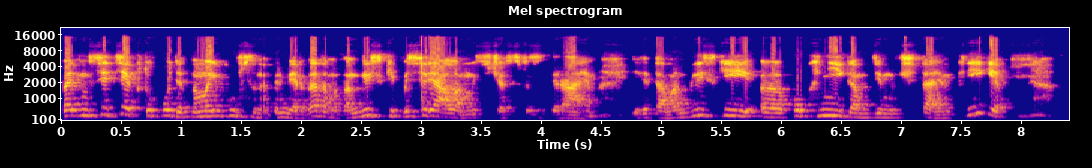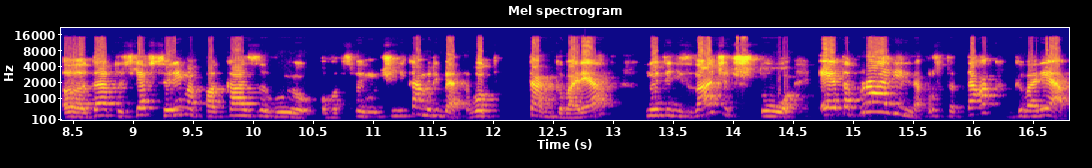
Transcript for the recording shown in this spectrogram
Поэтому все те, кто ходят на мои курсы, например, да, там вот английский по сериалам мы сейчас разбираем, или там английский э, по книгам, где мы читаем книги, э, да, то есть я все время показываю вот своим ученикам, ребята, вот как говорят, но это не значит, что это правильно, просто так говорят.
